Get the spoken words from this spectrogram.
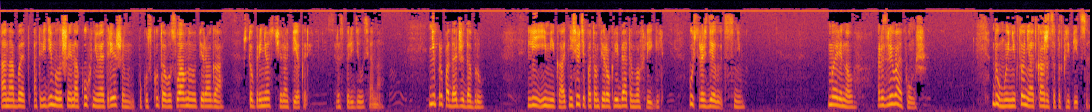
«Аннабет, отведи малышей на кухню и отрежь им по куску того славного пирога, что принес вчера пекарь, распорядилась она. Не пропадать же добру. Ли и Мика, отнесете потом пирог ребятам во флигель. Пусть разделаются с ним. Мэринал, разливай пунш. Думаю, никто не откажется подкрепиться.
